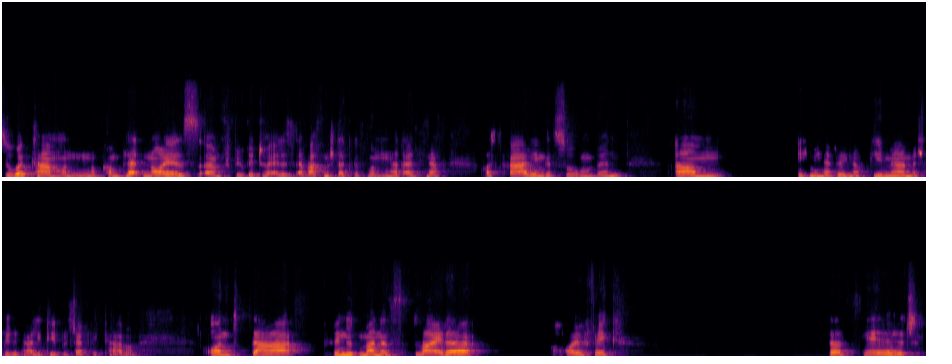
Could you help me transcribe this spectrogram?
zurückkam und ein komplett neues ähm, spirituelles Erwachen stattgefunden hat, als ich nach Australien gezogen bin, ähm, ich mich natürlich noch viel mehr mit Spiritualität beschäftigt habe. Und da findet man es leider häufig, dass Geld,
